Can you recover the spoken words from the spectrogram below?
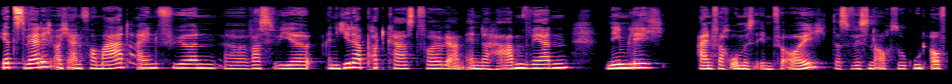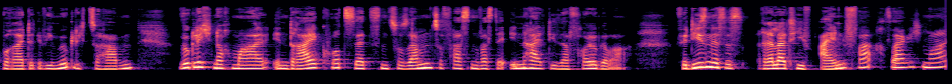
Jetzt werde ich euch ein Format einführen, äh, was wir in jeder Podcast-Folge am Ende haben werden, nämlich einfach um es eben für euch, das Wissen auch so gut aufbereitet wie möglich zu haben, wirklich nochmal in drei Kurzsätzen zusammenzufassen, was der Inhalt dieser Folge war. Für diesen ist es relativ einfach, sage ich mal,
